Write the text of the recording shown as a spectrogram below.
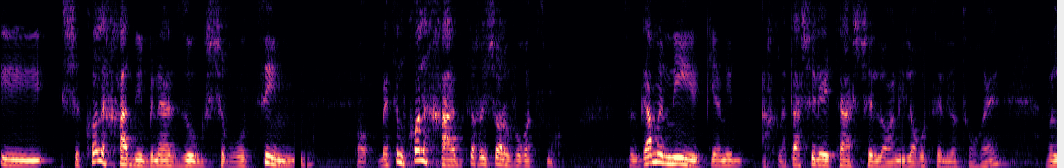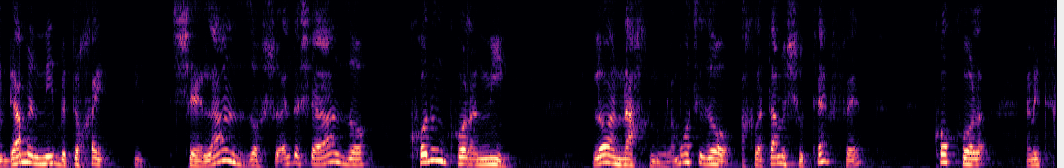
היא שכל אחד מבני הזוג שרוצים, או בעצם כל אחד צריך לשאול עבור עצמו. זאת אומרת, גם אני, כי אני, ההחלטה שלי הייתה שלא, אני לא רוצה להיות הורה, אבל גם אני בתוך השאלה הזו, שואל את השאלה הזו, קודם כל אני, לא אנחנו, למרות שזו החלטה משותפת, קודם כל אני צריך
